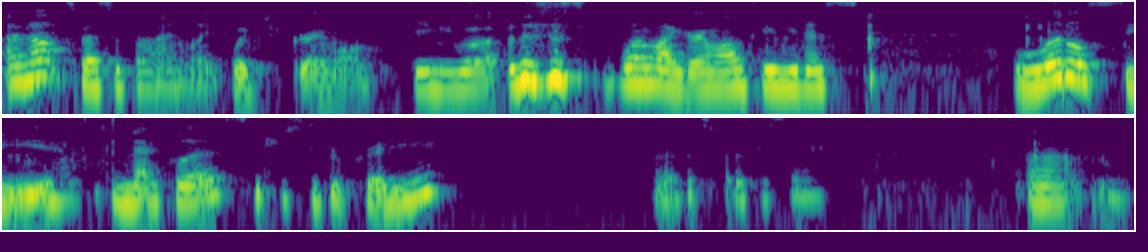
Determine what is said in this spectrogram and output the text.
I'm not specifying like which grandma gave me what, but this is one of my grandmas gave me this little C necklace, which is super pretty. What if it's focusing? Um,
